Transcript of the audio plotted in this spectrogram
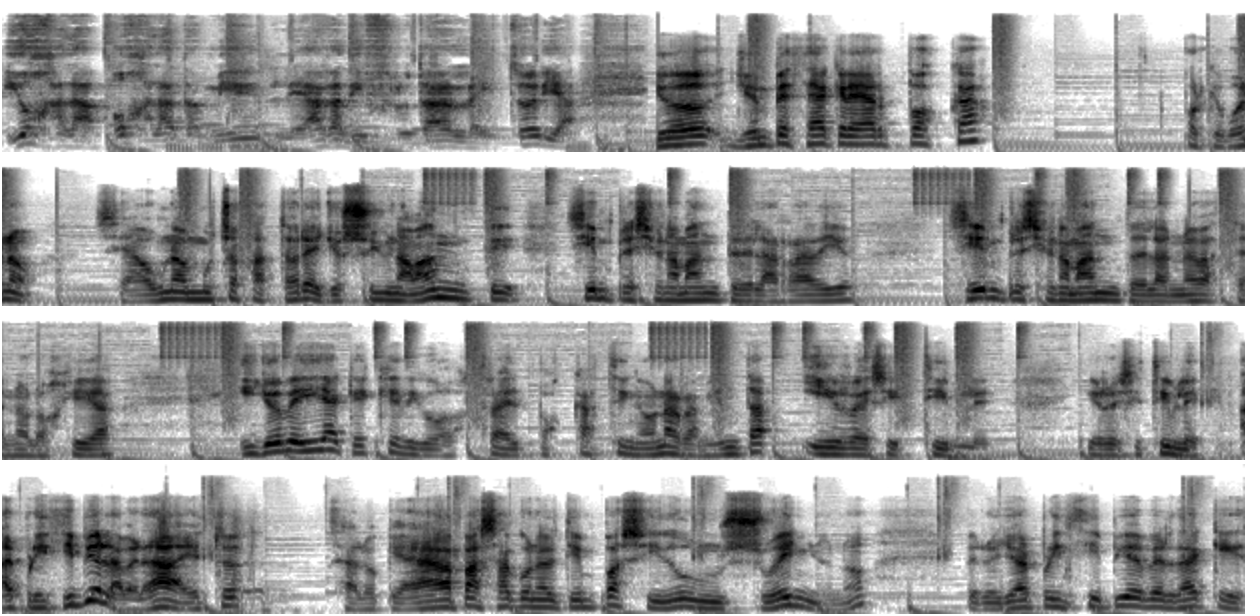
y ojalá, ojalá también le haga disfrutar la historia. Yo, yo empecé a crear podcast porque, bueno, se aunan muchos factores. Yo soy un amante, siempre he sido un amante de la radio, siempre he sido un amante de las nuevas tecnologías y yo veía que es que digo, ostras, el podcasting es una herramienta irresistible. Irresistible. Al principio, la verdad, esto, o sea, lo que ha pasado con el tiempo ha sido un sueño, ¿no? Pero yo al principio es verdad que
